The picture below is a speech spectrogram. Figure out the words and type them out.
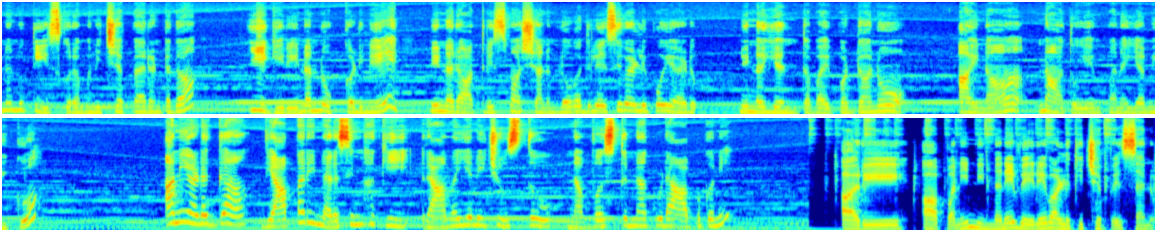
నన్ను తీసుకురమ్మని చెప్పారంటగా? ఈ గిరి నన్ను ఒక్కడినే నిన్న రాత్రి శ్మశానంలో వదిలేసి వెళ్ళిపోయాడు. నిన్న ఎంత భయపడ్డానో! అయినా నాతో ఏం పనయ్యా మీకు? అని అడగ్గా వ్యాపారి నరసింహకి రామయ్యని చూస్తూ నవ్వొస్తున్నా కూడా ఆపుకొని అరే ఆ పని నిన్ననే వేరే వాళ్ళకి చెప్పేశాను.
